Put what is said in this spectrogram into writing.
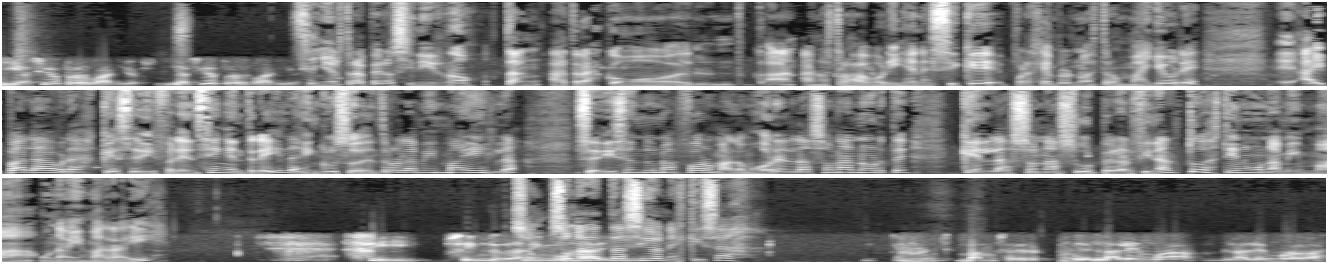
Y así otros varios, y así otros varios. Señor Trapero, sin irnos tan atrás como a, nuestros aborígenes, sí que, por ejemplo, nuestros mayores, eh, hay palabras que se diferencian entre islas, incluso dentro de la misma isla, se dicen de una forma, a lo mejor en la zona norte, que en la zona sur, pero al final todas tienen una misma, una misma raíz. Sí, sin duda son, ninguna. Son adaptaciones, quizás. Vamos a ver, la lengua, la lengua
